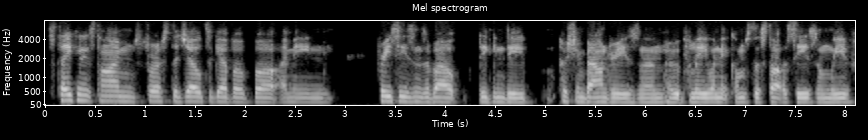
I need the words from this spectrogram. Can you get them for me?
it's taken its time for us to gel together. But I mean, preseason's about digging deep, pushing boundaries, and hopefully, when it comes to the start of season, we've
